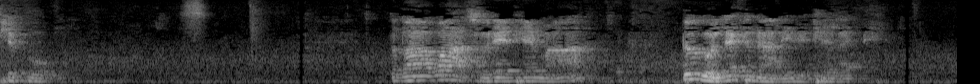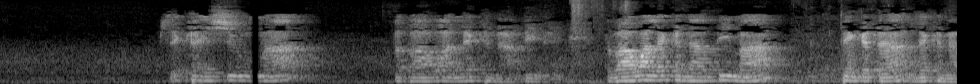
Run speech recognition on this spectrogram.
ဖြစ်ဖို့တဘာဝဆိုတဲ့အဲမှာသူ့ကိုလက္ခဏာလေးတွေထည့်လိုက်တယ်ဖြစ်ခိုင်ရှုမှတဘာဝလက္ခဏာသိတယ်တဘာဝလက္ခဏာသိမှသင်္ကတလက္ခဏာ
